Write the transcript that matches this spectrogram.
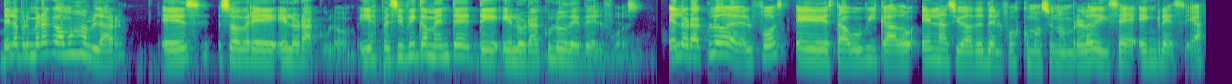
De la primera que vamos a hablar es sobre el oráculo y específicamente del el oráculo de Delfos. El oráculo de Delfos eh, estaba ubicado en la ciudad de Delfos, como su nombre lo dice, en Grecia.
